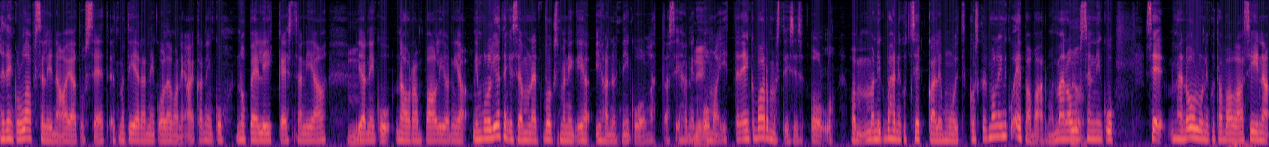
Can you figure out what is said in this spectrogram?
jotenkin kuin lapsellinen ajatus se, että, että mä tiedän niin kuin olevani aika niin kuin nopea liikkeissäni ja, mm. ja niin kuin nauran paljon. Ja, niin mulla oli jotenkin semmoinen, että voiko mä niin ihan, ihan nyt niin kuin olla tässä ihan niin kuin niin. oma itteni. Enkä varmasti siis ollut, vaan mä niin kuin vähän niin kuin tsekkailin muita, koska mä olin niin kuin epävarma. Mä en ollut sen niin kuin, se, mä en ollut niin kuin tavallaan siinä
